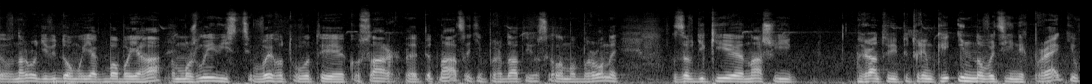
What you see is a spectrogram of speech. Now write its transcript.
В народі відомий як Баба Яга. Можливість виготовити Косар 15 і передати його силам оборони завдяки нашій грантові підтримки інноваційних проєктів.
